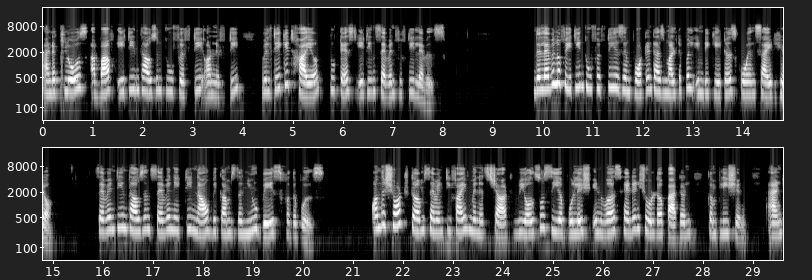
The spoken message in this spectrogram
and a close above 18,250 on Nifty will take it higher to test 18,750 levels. The level of 18250 is important as multiple indicators coincide here. 17,780 now becomes the new base for the bulls. On the short term 75 minutes chart, we also see a bullish inverse head and shoulder pattern completion and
